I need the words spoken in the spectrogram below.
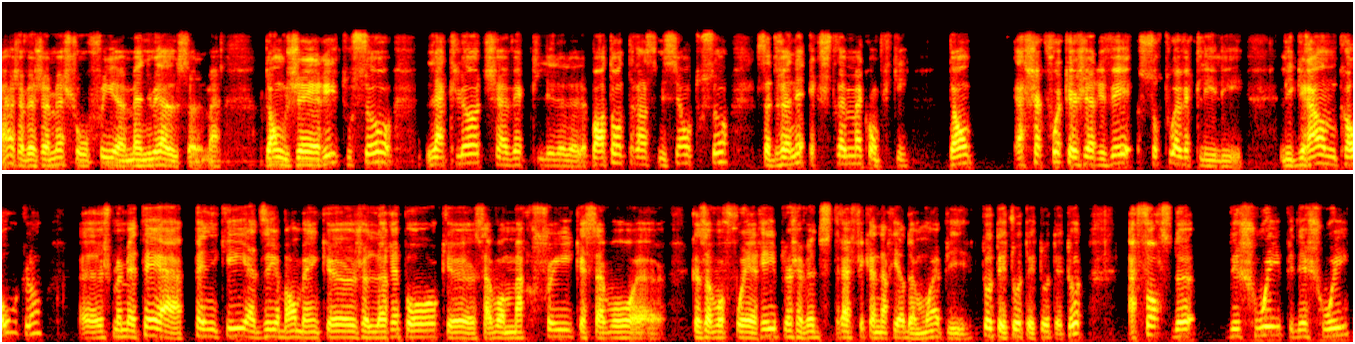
Hein, je n'avais jamais chauffé euh, manuel seulement. Donc, gérer tout ça, la clutch avec le, bâton de transmission, tout ça, ça devenait extrêmement compliqué. Donc, à chaque fois que j'arrivais, surtout avec les, les, les grandes côtes, là, euh, je me mettais à paniquer, à dire bon ben que je l'aurais pas, que ça va marcher, que ça va, euh, que ça va foirer. Puis là, j'avais du trafic en arrière de moi, puis tout et tout et tout et tout. À force de d'échouer puis d'échouer,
